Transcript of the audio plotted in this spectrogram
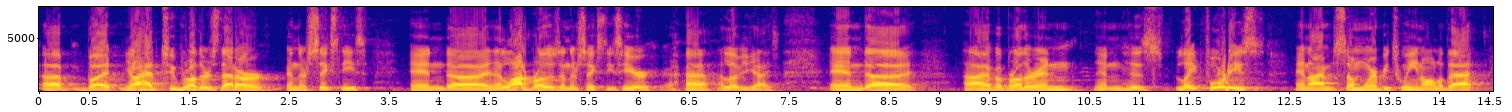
uh but you know, I have two brothers that are in their 60s, and uh, and a lot of brothers in their 60s here. I love you guys, and uh, I have a brother in in his late 40s, and I'm somewhere between all of that.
